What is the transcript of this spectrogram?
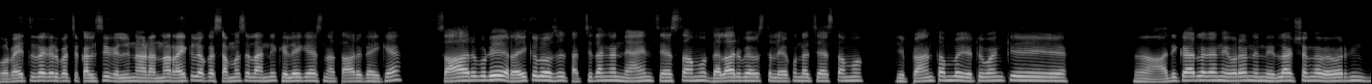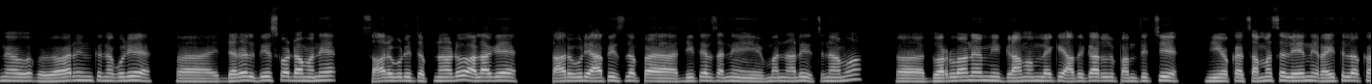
ఒక రైతు దగ్గర వచ్చి కలిసి వెళ్ళినాడన్న రైతుల యొక్క సమస్యలు అన్ని తెలియజేసిన తారుకైకే సార్ కూడా రైతులు ఖచ్చితంగా న్యాయం చేస్తాము. దళారు వ్యవస్థ లేకుండా చేస్తాము. ఈ ప్రాంతంలో ఎటువంటి అధికారులు కానీ ఎవరైనా నిర్లక్ష్యంగా వ్యవహరించిన వ్యవహరించిన కూడా చర్యలు తీసుకుంటామని సారు గుడి చెప్తున్నాడు అలాగే సార్ కూడా ఆఫీస్లో డీటెయిల్స్ అన్ని ఇవ్వమన్నాడు ఇచ్చినాము. ఆ, త్వరలోనే మీ గ్రామంలోకి అధికారులు పంపించి మీ యొక్క సమస్యలు ఏమి రైతుల యొక్క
